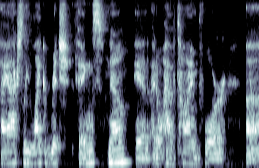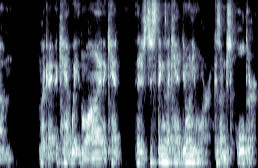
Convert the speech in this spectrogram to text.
I actually like rich things now. And I don't have time for, um, like, I, I can't wait in line. I can't, there's just things I can't do anymore because I'm just older.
